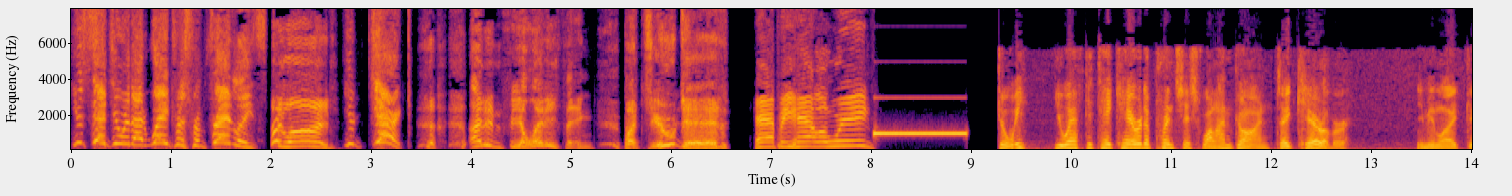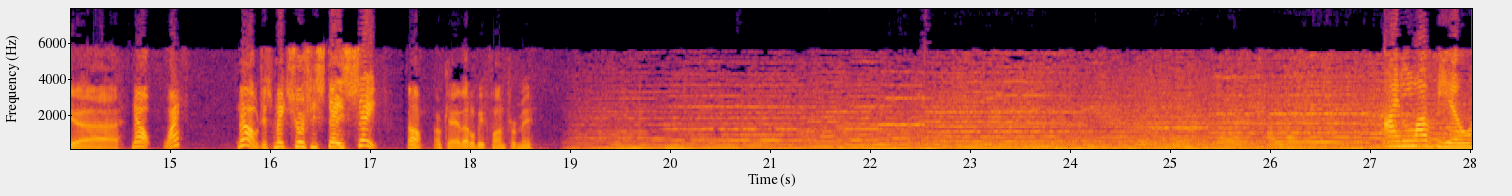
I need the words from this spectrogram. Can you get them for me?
You said you were that waitress from Friendly's. I lied. You jerk. I didn't feel anything, but you did. Happy Halloween! Dewey, you have to take care of the princess while I'm gone. Take care of her? You mean like, uh... No, what? No, just make sure she stays safe. Oh, okay, that'll be fun for me. I love you.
